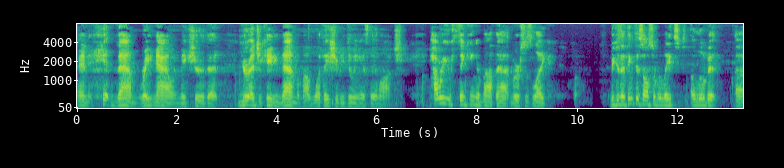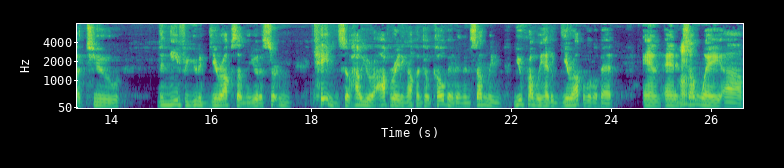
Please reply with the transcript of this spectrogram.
and hit them right now and make sure that you're educating them about what they should be doing as they launch. How are you thinking about that versus like because I think this also relates a little bit uh, to the need for you to gear up suddenly. You had a certain cadence of how you were operating up until COVID, and then suddenly you've probably had to gear up a little bit and and in some way um,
